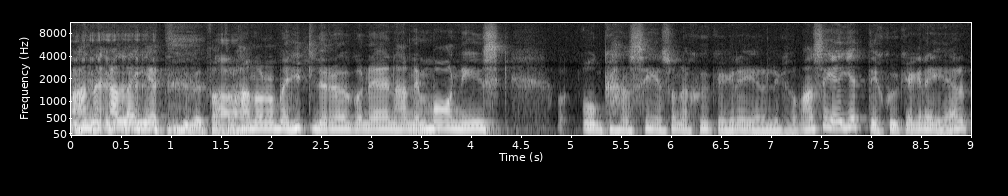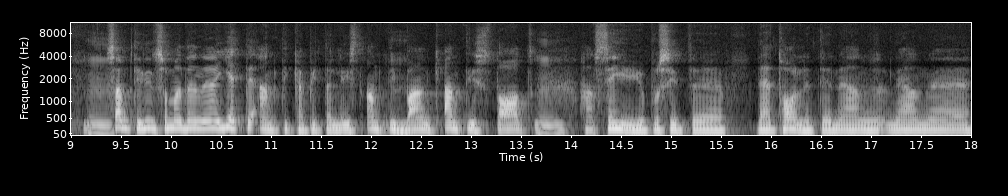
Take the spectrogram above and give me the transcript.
han är alla i ett, du vet. du? Han har de här Hitlerögonen, han är manisk. Och han säger såna sjuka grejer. Liksom. Han säger jättesjuka grejer. Samtidigt som han är jätteantikapitalist, antibank, antistat. Han säger ju på sitt eh, det här talet när han, när han, eh,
